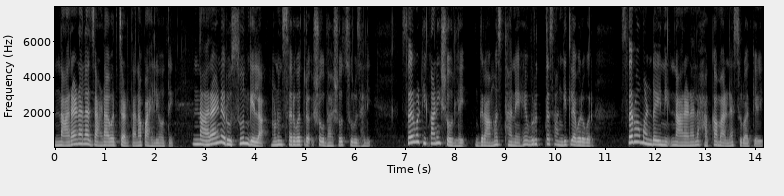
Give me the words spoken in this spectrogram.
नारायणाला झाडावर चढताना पाहिले होते. नारायण रुसून गेला म्हणून सर्वत्र शोधाशोध सुरू झाली. सर्व ठिकाणी शोधले. ग्रामस्थाने हे वृत्त सांगितल्याबरोबर सर्व मंडळींनी नारायणाला हाका मारण्यास सुरुवात केली.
